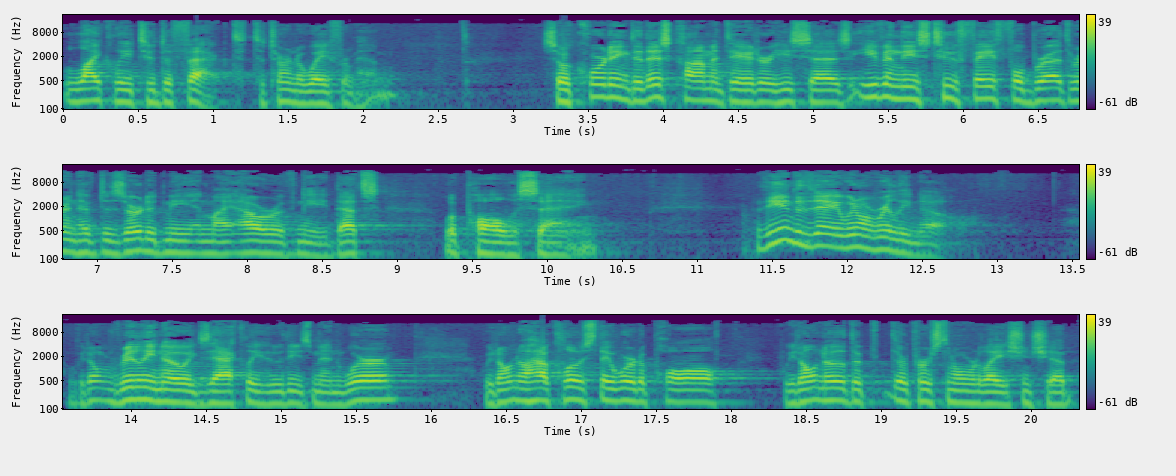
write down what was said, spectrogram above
likely to defect, to turn away from him. So, according to this commentator, he says, Even these two faithful brethren have deserted me in my hour of need. That's what Paul was saying. At the end of the day, we don't really know. We don't really know exactly who these men were. We don't know how close they were to Paul. We don't know the, their personal relationship.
